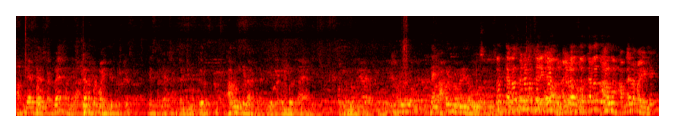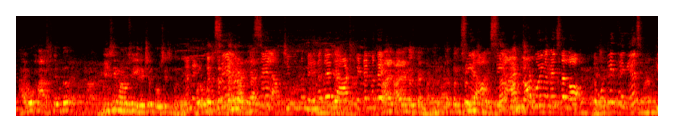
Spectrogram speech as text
आपल्या ज्या सगळ्या सांगा आपल्याला पण माहिती आहे त्या सगळ्या शब्दांची उत्तरं अरुणकडे असणार की याचा नंबर काय आहे? नाही आपण तिकडे जाऊ. सर, आपल्याला माहिती आहे आरो हा अत्यंत बिझी माणूस आहे इलेक्शन प्रोसेसमध्ये बरोबर? असेल आपल्या- असेल आमची पूर्ण मेहनत आहे त्या आठ पेटंटमध्ये. only thing is, कि.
